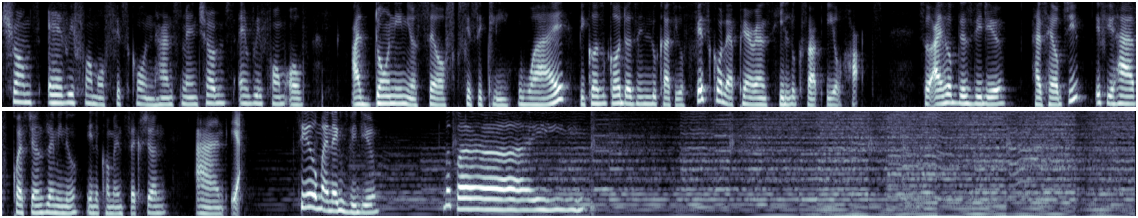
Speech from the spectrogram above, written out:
trumps every form of physical enhancement, trumps every form of adorning yourself physically. Why? Because God doesn't look at your physical appearance, He looks at your heart. So I hope this video has helped you. If you have questions, let me know in the comment section. And yeah, till my next video. Bye bye.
